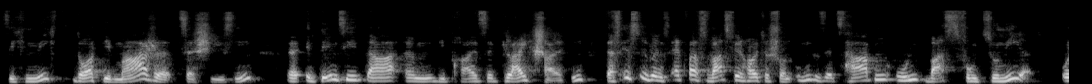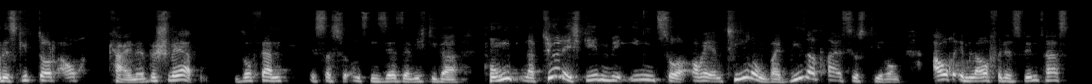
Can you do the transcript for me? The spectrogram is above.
sich nicht dort die Marge zerschießen, indem sie da ähm, die Preise gleichschalten. Das ist übrigens etwas, was wir heute schon umgesetzt haben und was funktioniert. Und es gibt dort auch keine Beschwerden. Insofern ist das für uns ein sehr, sehr wichtiger Punkt. Natürlich geben wir Ihnen zur Orientierung bei dieser Preisjustierung auch im Laufe des Winters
